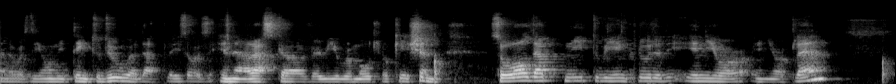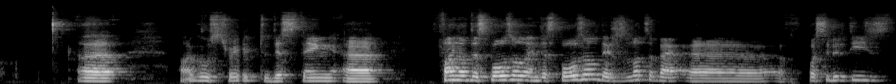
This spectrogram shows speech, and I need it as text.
And it was the only thing to do at that place. I was in Alaska, a very remote location. So all that need to be included in your in your plan. Uh, I'll go straight to this thing. Uh, final disposal and disposal. There's lots of possibilities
